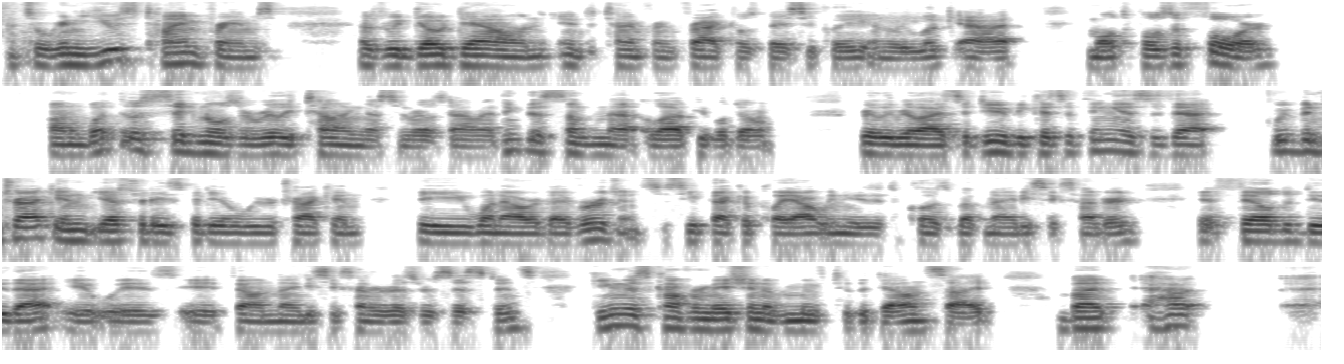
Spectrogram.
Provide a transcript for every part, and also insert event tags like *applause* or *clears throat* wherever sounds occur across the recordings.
And so we're going to use time frames as we go down into time frame fractals basically, and we look at multiples of four on what those signals are really telling us in real time. I think this is something that a lot of people don't really realize to do because the thing is, is that we've been tracking yesterday's video. We were tracking the one hour divergence to see if that could play out. We needed to close above 9,600. It failed to do that. It was, it found 9,600 as resistance, giving us confirmation of a move to the downside. But how,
